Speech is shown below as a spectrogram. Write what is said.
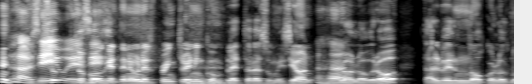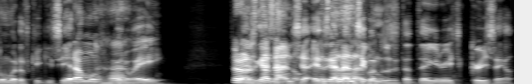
Ah, sí, güey. Supongo sí. que tener un spring training completo era su misión. Ajá. Lo logró. Tal vez no con los números que quisiéramos, pero hey. Pero es ganancia, sano, es ganancia sano. cuando se trata de Chris- Sale.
